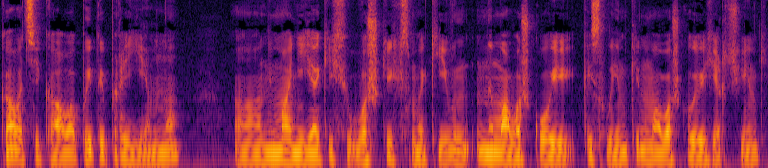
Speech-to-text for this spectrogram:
кава цікава, пити приємно. Нема ніяких важких смаків, нема важкої кислинки, нема важкої гірчинки.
